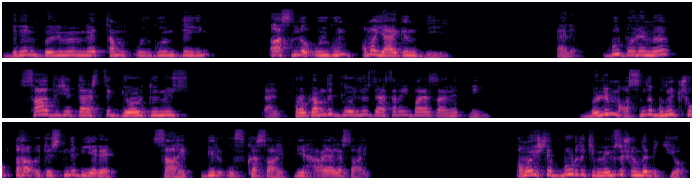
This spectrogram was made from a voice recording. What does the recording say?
benim bölümümle tam uygun değil. Aslında uygun ama yaygın değil. Yani bu bölümü sadece derste gördüğünüz yani programda gördüğünüz derslerden ibaret zannetmeyin. Bölüm aslında bunun çok daha ötesinde bir yere sahip. Bir ufka sahip, bir hayale sahip. Ama işte buradaki mevzu şunda bitiyor.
